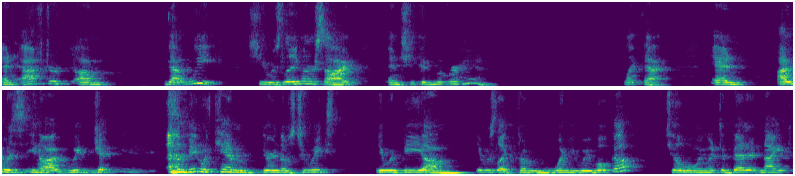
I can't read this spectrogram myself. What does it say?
and after um that week she was laying on her side and she could move her hand like that. And I was, you know, we being with Kim during those two weeks, it would be, um, it was like from when we woke up till when we went to bed at night.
